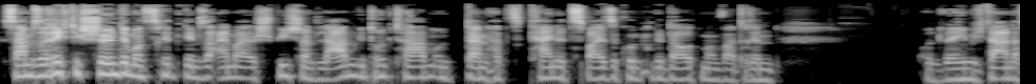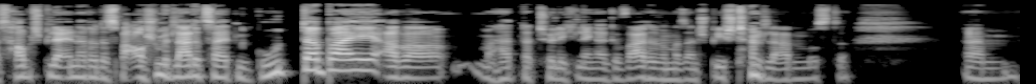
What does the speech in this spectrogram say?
Das haben sie richtig schön demonstriert, indem sie einmal Spielstand Laden gedrückt haben und dann hat's keine zwei Sekunden gedauert, man war drin. Und wenn ich mich da an das Hauptspiel erinnere, das war auch schon mit Ladezeiten gut dabei, aber man hat natürlich länger gewartet, wenn man seinen Spielstand laden musste. Ähm,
